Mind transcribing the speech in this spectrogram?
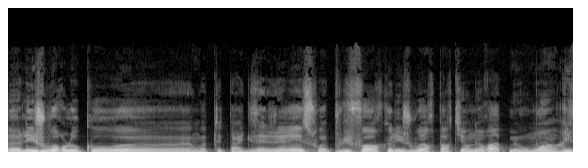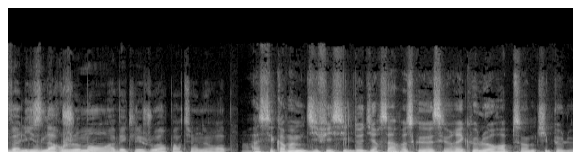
euh, les joueurs locaux, euh, on va peut-être pas exagérer, soient plus forts que les joueurs partis en Europe, mais au moins rivalisent largement avec les joueurs partis en Europe. Ah, c'est quand même difficile de dire ça parce que c'est vrai que l'Europe c'est un petit peu le,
